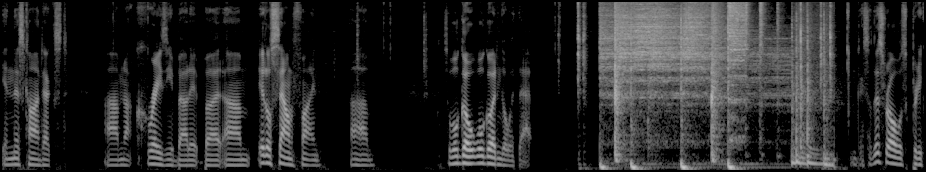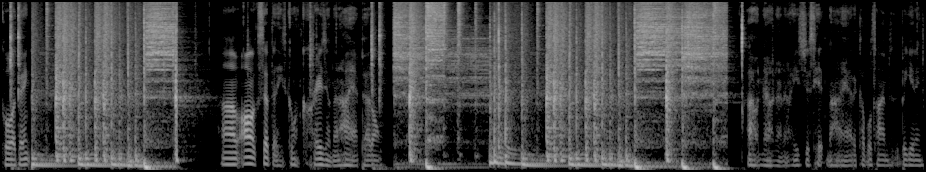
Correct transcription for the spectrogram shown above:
in this context, I'm not crazy about it, but um, it'll sound fine. Um, so we'll go we'll go ahead and go with that. Okay, so this roll was pretty cool, I think. Um, I'll accept that he's going crazy on that hi-hat pedal. Oh, no, no, no. He's just hitting the hi-hat a couple times at the beginning.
